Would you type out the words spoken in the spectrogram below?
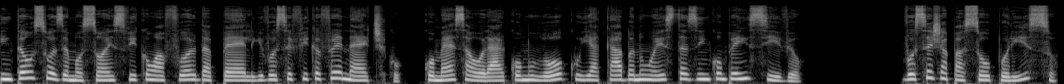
Então suas emoções ficam à flor da pele e você fica frenético, começa a orar como louco e acaba num êxtase incompreensível. Você já passou por isso?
